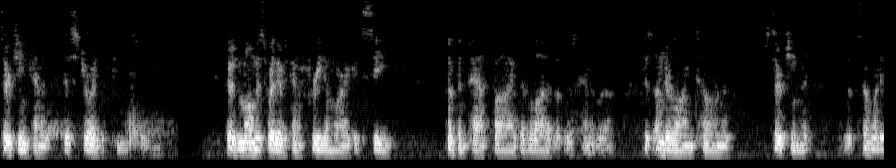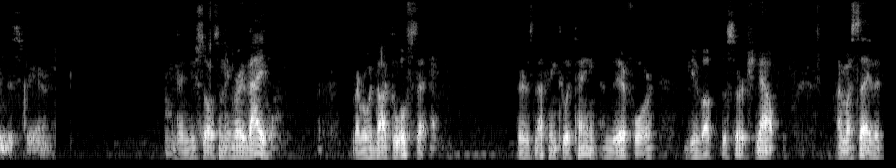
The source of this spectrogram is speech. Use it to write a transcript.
searching kind of destroyed the peace. There was moments where there was kind of freedom where I could see something pass by, but a lot of it was kind of a this underlying tone of searching that was somewhat in despair. And then you saw something very valuable. Remember what Dr. Wolf said. There is nothing to attain, and therefore give up the search. Now, I must say that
